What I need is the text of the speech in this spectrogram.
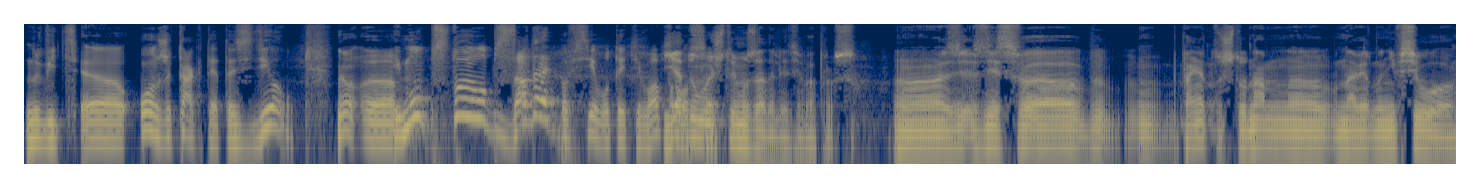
Ну ведь э, он же как-то это сделал. Ну, э, Ему стоило бы задать бы все вот эти вопросы. Я думаю, что ему задали эти вопросы. Э, здесь э, понятно, что нам, э, наверное, не всего,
